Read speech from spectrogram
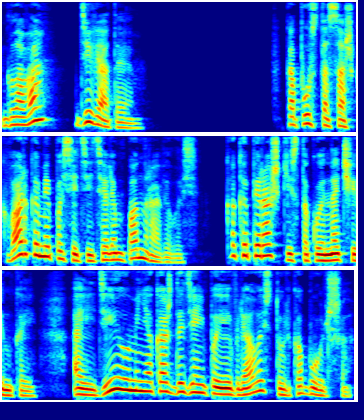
Глава девятая. Капуста со шкварками посетителям понравилась, как и пирожки с такой начинкой, а идей у меня каждый день появлялось только больше.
